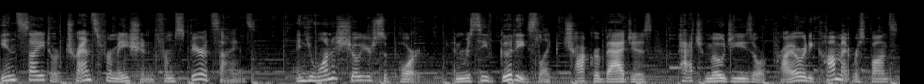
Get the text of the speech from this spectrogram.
insight, or transformation from spirit science, and you want to show your support and receive goodies like chakra badges, patch emojis, or priority comment response,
